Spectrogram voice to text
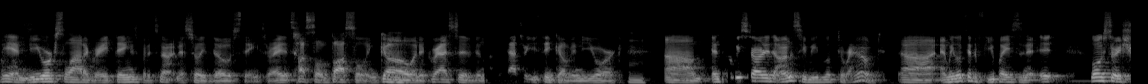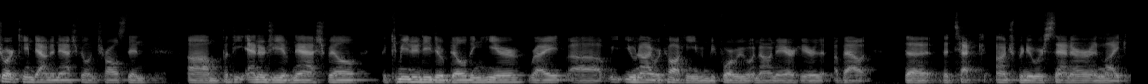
man, New York's a lot of great things, but it's not necessarily those things, right? It's hustle and bustle and go mm-hmm. and aggressive, and that's what you think of in New York. Um, and so we started. Honestly, we looked around uh, and we looked at a few places, and it, it. Long story short, came down to Nashville and Charleston. Um, but the energy of Nashville, the community they're building here, right? Uh, you and I were talking even before we went on air here about the the tech entrepreneur center and like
